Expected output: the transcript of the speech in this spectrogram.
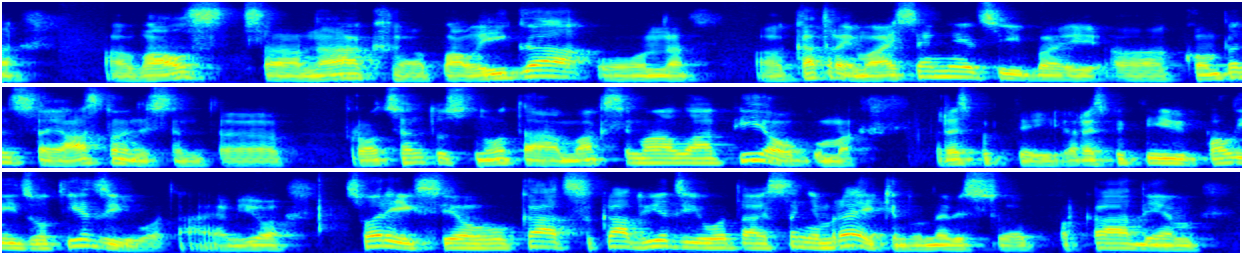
valsts nāk palīgā un katrai maisaimniecībai kompensē 80% no tā maksimālā pieauguma. Respektīvi, respektīvi palīdzot iedzīvotājiem. Jo svarīgs jau kāds, kādu iedzīvotāju saņem rēķinu, nevis par kādiem uh,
